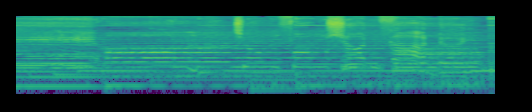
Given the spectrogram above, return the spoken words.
tri ân chung phúc suốt cả đời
